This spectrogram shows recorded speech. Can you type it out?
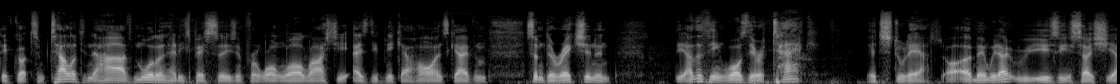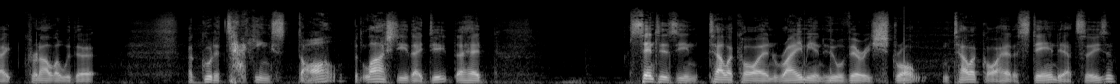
They've got some talent in the halves. Moylan had his best season for a long while last year, as did Nicho Hynes, gave them some direction. And the other thing was their attack. It stood out. I mean, we don't usually associate Cronulla with a, a good attacking style, but last year they did. They had centres in Talakai and Ramien who were very strong, and Talakai had a standout season.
